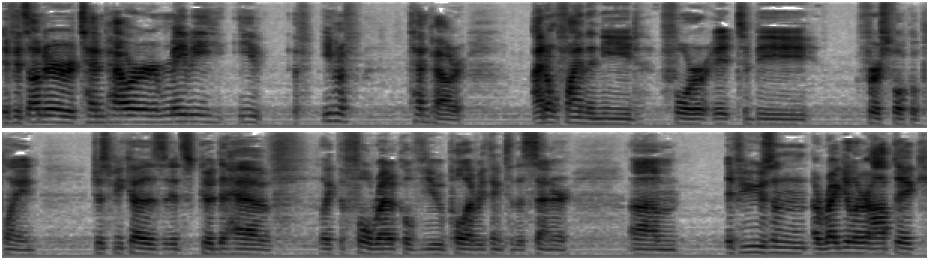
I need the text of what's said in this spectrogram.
If it's under 10 power, maybe even if 10 power, I don't find the need for it to be first focal plane just because it's good to have like the full reticle view, pull everything to the center. Um, if you're using a regular optic,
